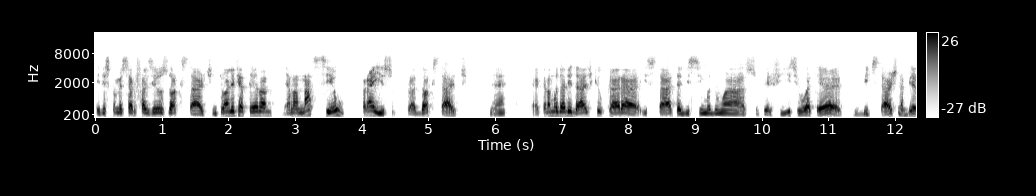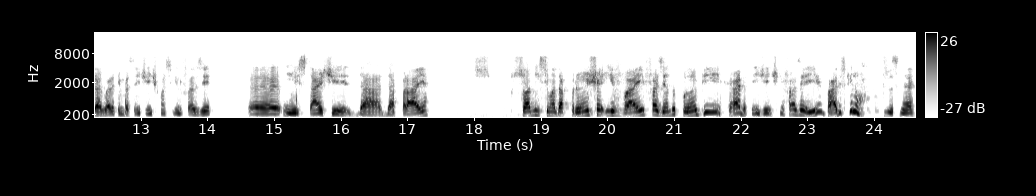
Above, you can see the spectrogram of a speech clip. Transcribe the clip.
eles começaram a fazer os dock start. Então a Leviathan, ela, ela nasceu para isso, para dock start, né? É aquela modalidade que o cara starta de cima de uma superfície, ou até beat start na beira, agora tem bastante gente conseguindo fazer uh, um start da, da praia, sobe em cima da prancha e vai fazendo pump, e, cara, tem gente que faz aí vários quilômetros, né?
